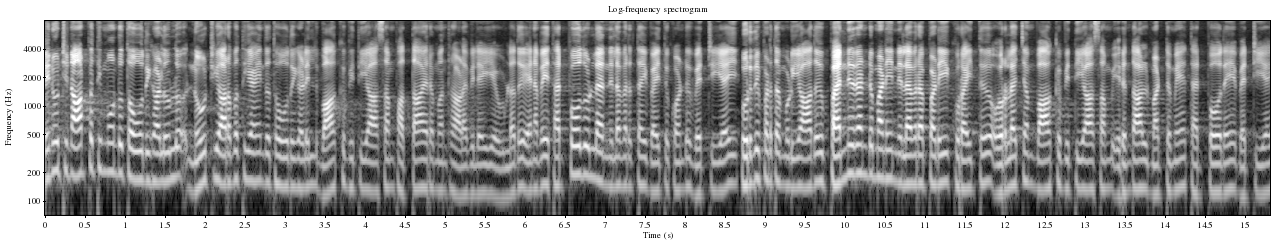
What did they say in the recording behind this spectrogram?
ஐநூற்றி நாற்பத்தி மூன்று தொகுதிகளுள் நூற்றி அறுபத்தி ஐந்து தொகுதிகளில் வாக்கு வித்தியாசம் பத்தாயிரம் என்ற அளவிலேயே உள்ளது. எனவே தற்போதுள்ள நிலவரத்தை வைத்துக்கொண்டு வெற்றியை உறுதிப்படுத்த முடியாது. பன்னிரண்டு மணி நிலவரப்படி குறைத்து ஒரு லட்சம் வாக்கு வித்தியாசம் இருந்தால் மட்டுமே தற்போதே வெற்றியை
